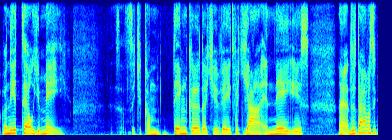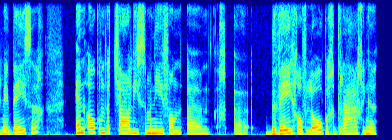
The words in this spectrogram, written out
Wanneer tel je mee? Dat je kan denken, dat je weet wat ja en nee is. Nou ja, dus daar was ik mee bezig. En ook omdat Charlie's manier van ehm, eh, bewegen of lopen, gedragingen,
